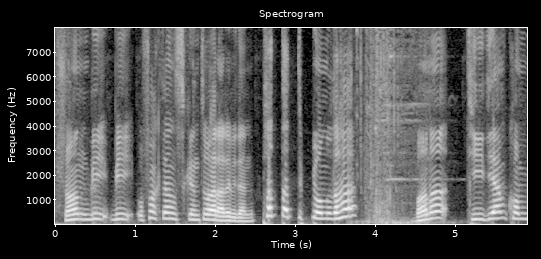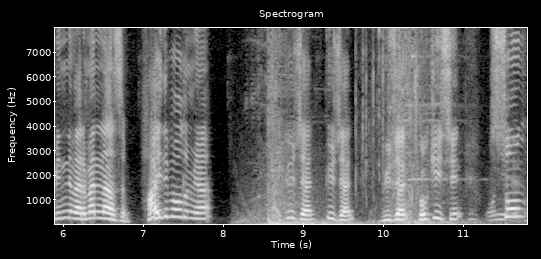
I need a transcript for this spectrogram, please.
Şu an bir bir ufaktan sıkıntı var harbiden. Patlattık bir onu daha. Bana TDM kombinini vermen lazım. Haydi be oğlum ya. Ha, Güzel, güzel, güzel. Çok iyisin. 17. Son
